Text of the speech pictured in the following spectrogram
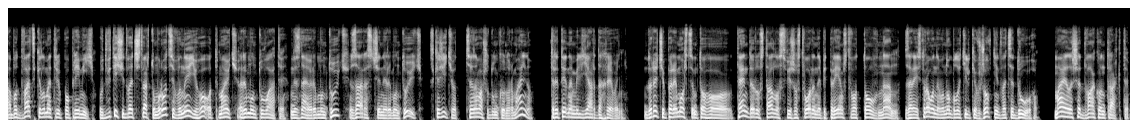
або 20 кілометрів по прямій. У 2024 році вони його от мають ремонтувати. Не знаю, ремонтують зараз чи не ремонтують. Скажіть, от це на вашу думку нормально? Третина мільярда гривень. До речі, переможцем того тендеру стало свіжостворене підприємство ТОВ НАН. Зареєстроване воно було тільки в жовтні 22-го. Має лише два контракти.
